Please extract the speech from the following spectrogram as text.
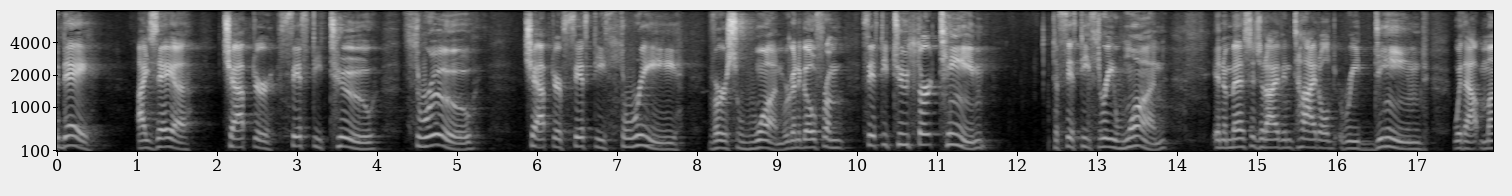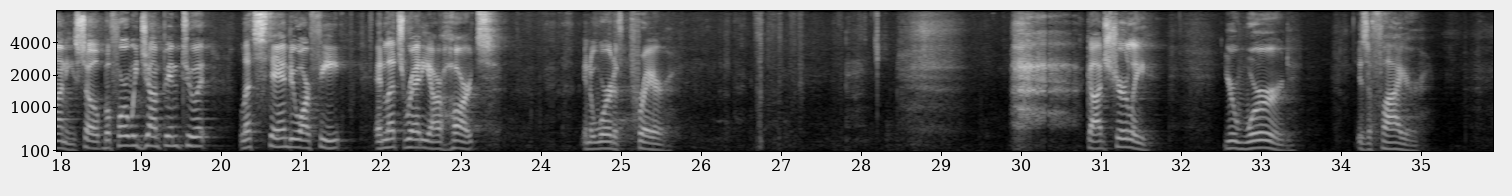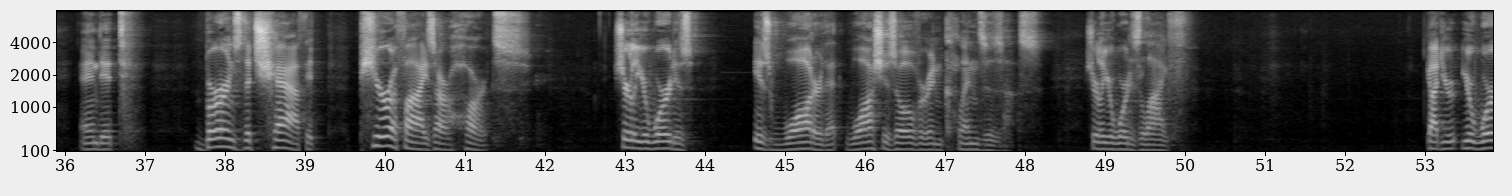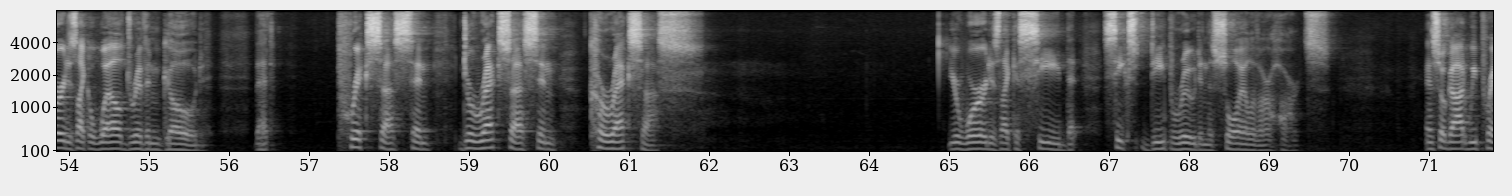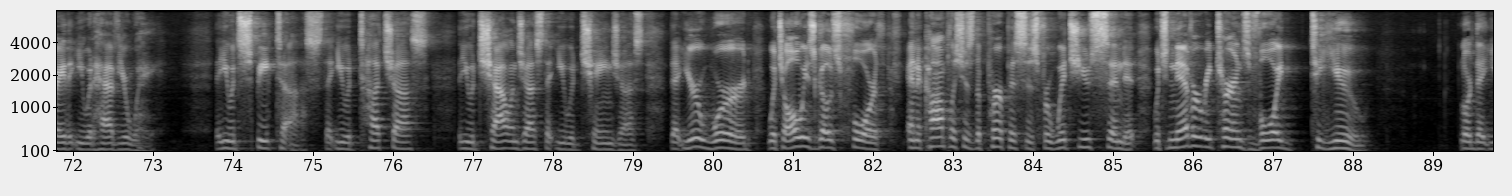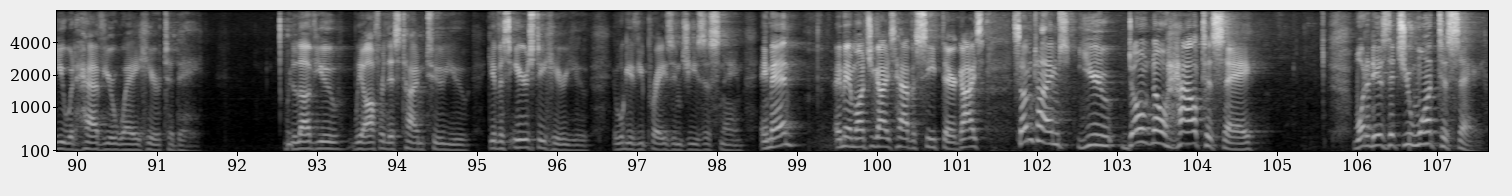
Today, Isaiah chapter 52 through chapter 53, verse 1. We're going to go from 52 13 to 53 1 in a message that I've entitled Redeemed Without Money. So before we jump into it, let's stand to our feet and let's ready our hearts in a word of prayer. God, surely your word is a fire and it burns the chaff, it purifies our hearts. Surely your word is, is water that washes over and cleanses us. Surely your word is life. God, your, your word is like a well driven goad that pricks us and directs us and corrects us. Your word is like a seed that seeks deep root in the soil of our hearts. And so, God, we pray that you would have your way, that you would speak to us, that you would touch us, that you would challenge us, that you would change us, that your word, which always goes forth and accomplishes the purposes for which you send it, which never returns void to you, Lord, that you would have your way here today. We love you. We offer this time to you. Give us ears to hear you, and we'll give you praise in Jesus' name. Amen. Amen. Why don't you guys have a seat there? Guys, sometimes you don't know how to say what it is that you want to say.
